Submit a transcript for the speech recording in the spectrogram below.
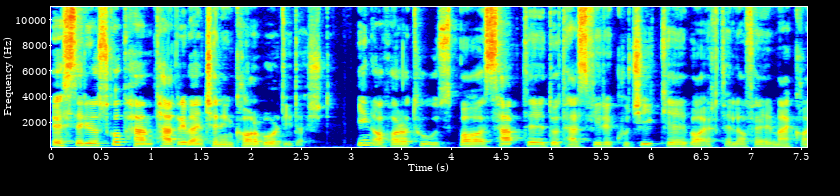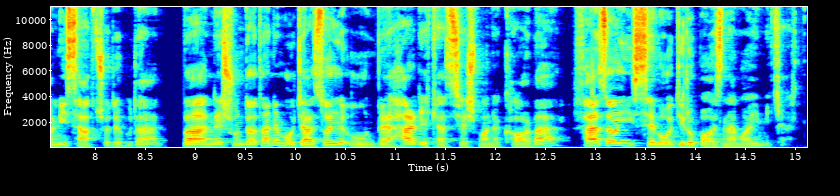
استریوسکوپ هم تقریبا چنین کاربردی داشت. این آپاراتوس با ثبت دو تصویر کوچیک که با اختلاف مکانی ثبت شده بودند و نشون دادن مجزای اون به هر یک از چشمان کاربر فضایی سبودی رو بازنمایی می‌کرد.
